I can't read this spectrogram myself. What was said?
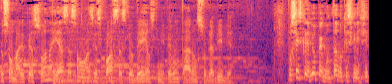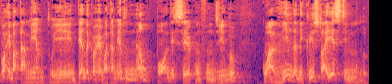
Eu sou Mário Persona e essas são as respostas que eu dei aos que me perguntaram sobre a Bíblia. Você escreveu perguntando o que significa o arrebatamento, e entenda que o arrebatamento não pode ser confundido com a vinda de Cristo a este mundo.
